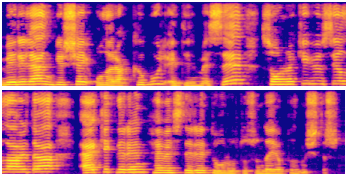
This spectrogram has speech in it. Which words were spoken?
verilen bir şey olarak kabul edilmesi sonraki yüzyıllarda erkeklerin hevesleri doğrultusunda yapılmıştır.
